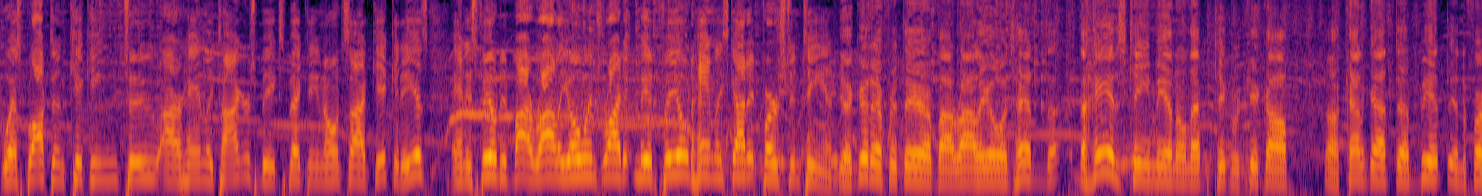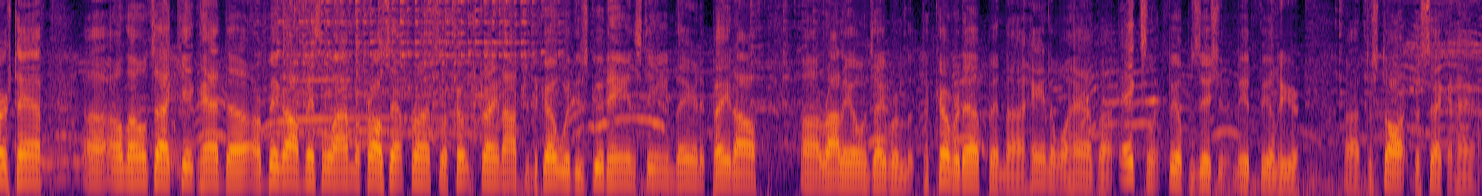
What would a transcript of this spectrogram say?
West Blocton kicking to our Handley Tigers. Be expecting an onside kick. It is. And is fielded by Riley Owens right at midfield. Handley's got it first and 10. Yeah, good effort there by Riley Owens. Had the, the hands team in on that particular kickoff. Uh, kind of got uh, bit in the first half uh, on the onside kick. Had uh, our big offensive lineman across that front, so Coach Strain opted to go with his good hands team there, and it paid off. Uh, Riley Owens able to cover it up, and uh, will have uh, excellent field position at midfield here uh, to start the second half.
